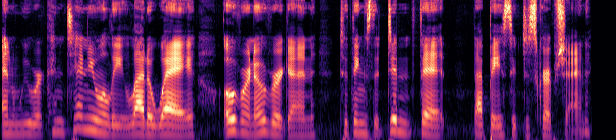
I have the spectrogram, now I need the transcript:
And we were continually led away over and over again to things that didn't fit that basic description,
